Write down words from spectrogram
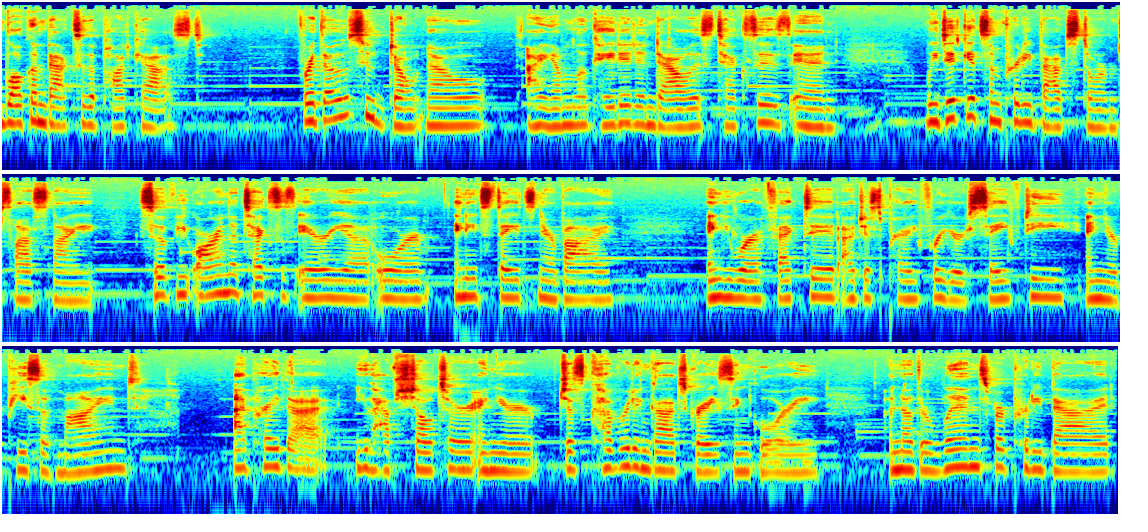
Welcome back to the podcast. For those who don't know, I am located in Dallas, Texas, and we did get some pretty bad storms last night. So if you are in the Texas area or any states nearby, and you were affected, I just pray for your safety and your peace of mind. I pray that you have shelter and you're just covered in God's grace and glory. I know the winds were pretty bad.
